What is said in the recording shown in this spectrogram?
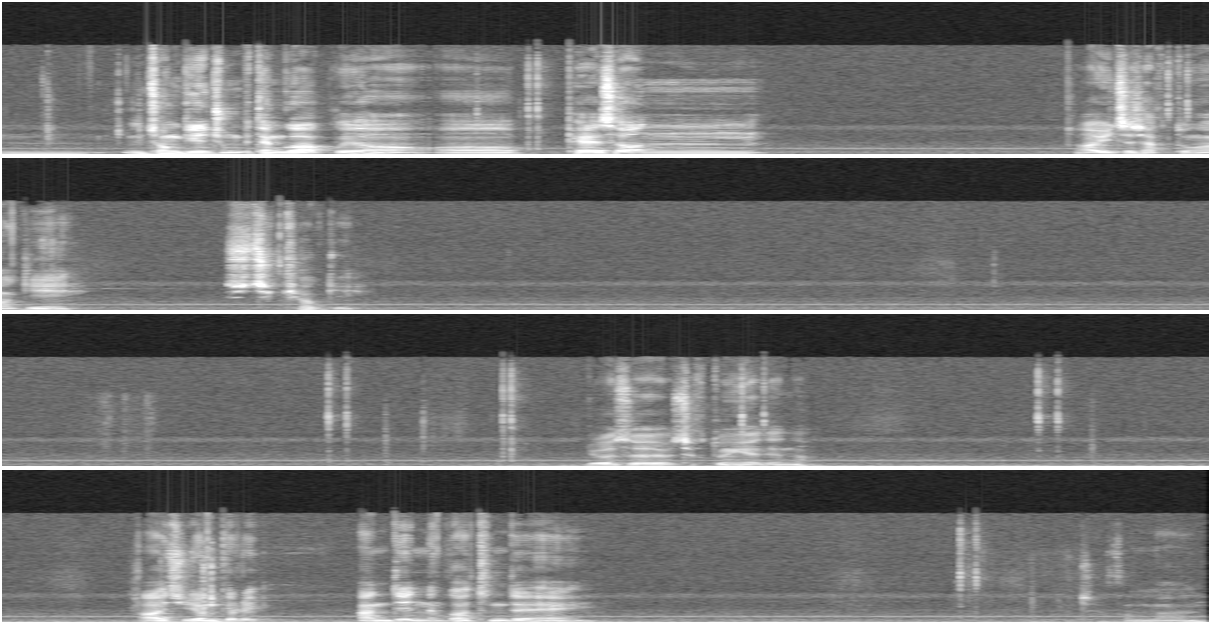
음, 전기는 충분히 것 같고요. 어 배선 아 이제 작동하기 수치 켜기. 여기서 작동해야 되나? 아 지금 연결이 안 돼 있는 것 같은데 잠깐만.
